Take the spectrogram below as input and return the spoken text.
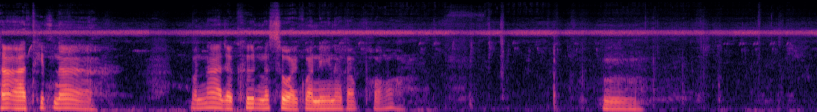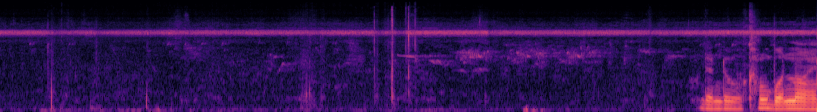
ถ้าอาทิตย์หน้า มันน่าจะขึ้นและสวยกว่านี้นะครับพราะอืมเดินดูข้างบนหน่อย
